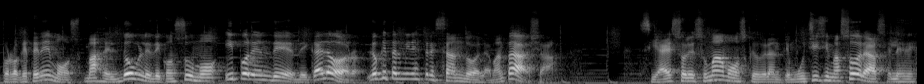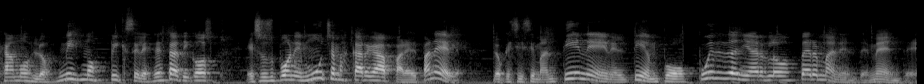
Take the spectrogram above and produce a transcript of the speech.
por lo que tenemos más del doble de consumo y por ende de calor, lo que termina estresando la pantalla. Si a eso le sumamos que durante muchísimas horas les dejamos los mismos píxeles de estáticos, eso supone mucha más carga para el panel, lo que si se mantiene en el tiempo puede dañarlo permanentemente.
